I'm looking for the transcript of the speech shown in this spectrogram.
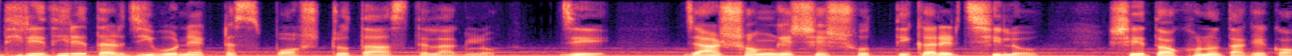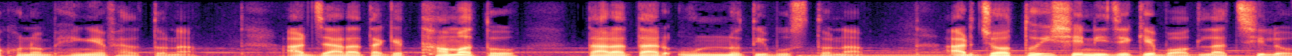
ধীরে ধীরে তার জীবনে একটা স্পষ্টতা আসতে লাগল যে, যার সঙ্গে সে সত্যিকারের ছিল সে তখনও তাকে কখনো ভেঙে ফেলত না। আর যারা তাকে থামাতো, তারা তার উন্নতি বুঝত না। আর যতই সে নিজেকে বদলাচ্ছিল,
